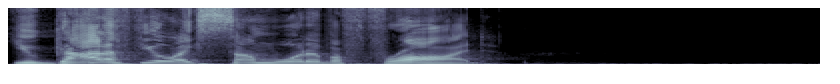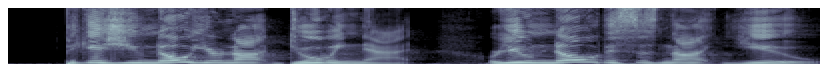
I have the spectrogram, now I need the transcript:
you gotta feel like somewhat of a fraud. Because you know you're not doing that, or you know this is not you.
